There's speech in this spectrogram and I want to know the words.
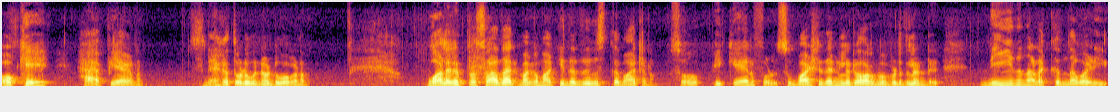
ഓക്കെ ഹാപ്പി ആകണം. സ്നേഹത്തോടെ മുന്നോട്ട് പോകണം. വളരെ പ്രസാദാത്മകമാക്കി ഇന്നത്തെ ദിവസത്തെ മാറ്റണം. സോ ബി കെയർഫുൾ സുഭാഷിതങ്ങളൊരു ഓർമ്മപ്പെടുത്തലുണ്ട്. നീ ഇന്ന് നടക്കുന്ന വഴി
